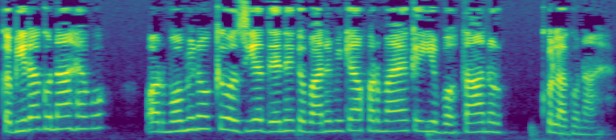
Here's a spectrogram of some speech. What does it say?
کبیرا گنا ہے وہ۔ اور مومنوں کو ازیت دینے کے بارے میں کیا فرمایا کہ یہ بہتان اور کھلا گنا ہے۔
